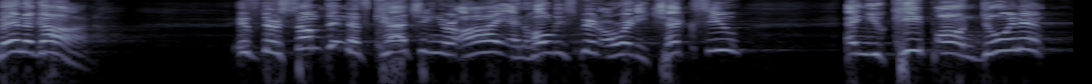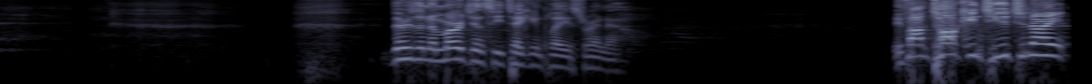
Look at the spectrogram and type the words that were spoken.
men of God, if there's something that's catching your eye and Holy Spirit already checks you and you keep on doing it, there's an emergency taking place right now. If I'm talking to you tonight,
